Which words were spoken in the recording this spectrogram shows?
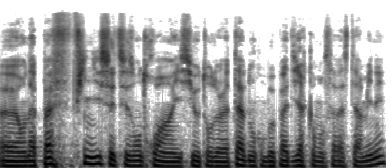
Euh, on n'a pas fini cette saison 3 hein, ici autour de la table, donc on peut pas dire comment ça va se terminer.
